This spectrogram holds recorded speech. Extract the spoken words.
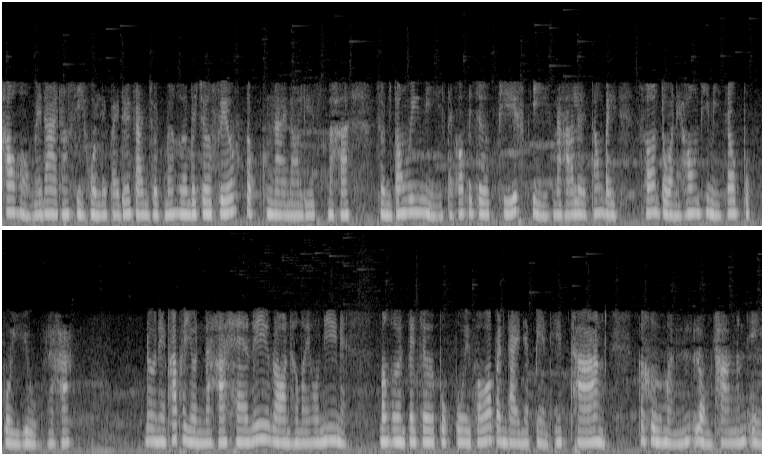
เข้าหอไม่ได้ทั้งสี่คนเลยไปด้วยกันจนบังเอิญไปเจอฟิลกับคุณนายนอริสนะคะ จนต้องวิ่งหนี แต่ก็ไปเจอพีฟอีกนะคะ เลยต้องไปซ่อนตัวในห้องที่มีเจ้าปุกปุยอยู่นะคะ โดยในภาพยนตร์นะคะแฮร์รี่รอนเฮอร์ไมโอนี่เนี่ยบังเอิญไปเจอปุกปุย เพราะว่าบันไดเนี่ยเปลี่ยนทิศทาง ก็คือเหมือนหลงทางนั่นเอง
